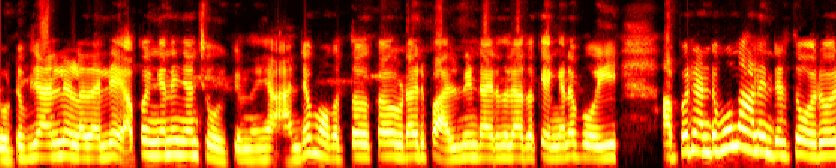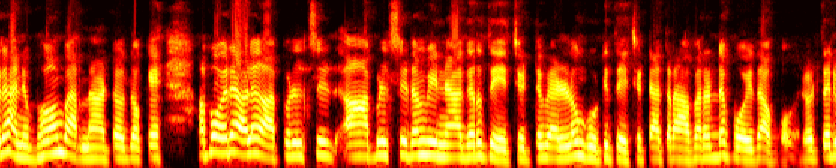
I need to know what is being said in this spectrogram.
യൂട്യൂബ് ചാനലുള്ളതല്ലേ അപ്പൊ ഇങ്ങനെ ഞാൻ ചോദിക്കുന്നു. എന്റെ മുഖത്തൊക്കെ ഇവിടെ ഒരു പാലിന് ഉണ്ടായിരുന്നല്ലോ അതൊക്കെ എങ്ങനെ പോയി? അപ്പൊ രണ്ട് മൂന്നാൾ എന്റെ അടുത്ത് ഓരോരോ അനുഭവം പറഞ്ഞ കേട്ടോ ഇതൊക്കെ. അപ്പൊ ഒരാൾ ആപ്പിൾ ആപ്പിൾസിടം വിനാഗർ തേച്ചിട്ട് വെള്ളം കൂട്ടി തേച്ചിട്ട് അത്ര അവരുടെ പോയതാ. ഓരോരുത്തർ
